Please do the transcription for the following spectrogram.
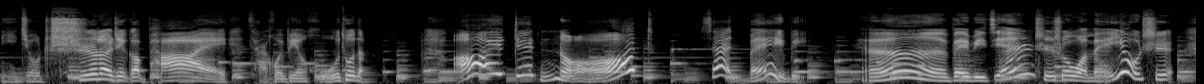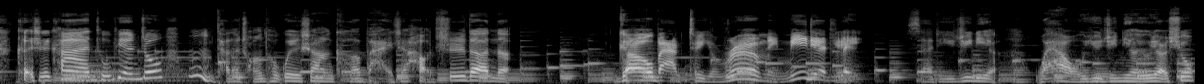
你就吃了这个派，才会变糊涂呢。”I did not," said Baby. 嗯，baby 坚持说我没有吃，可是看图片中，嗯，他的床头柜上可摆着好吃的呢。Go back to your room immediately, Said Eugenia. Wow, Eugenia 有点凶，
